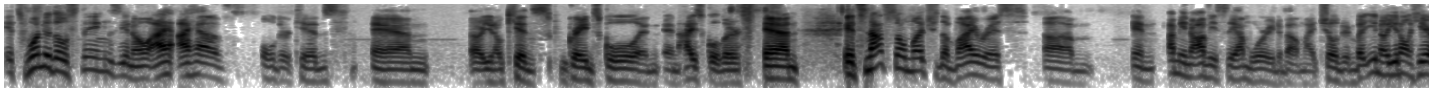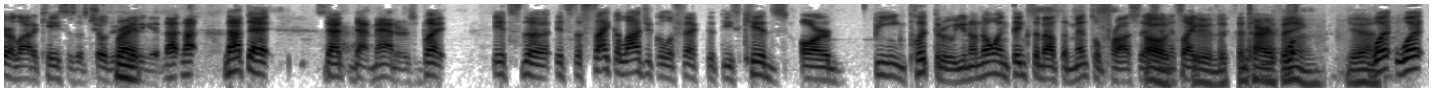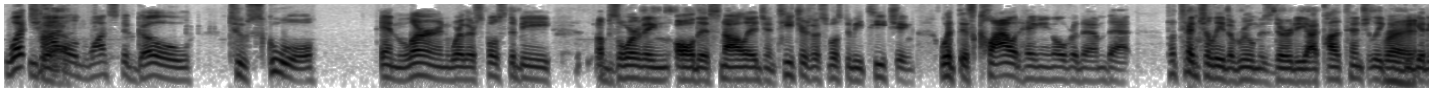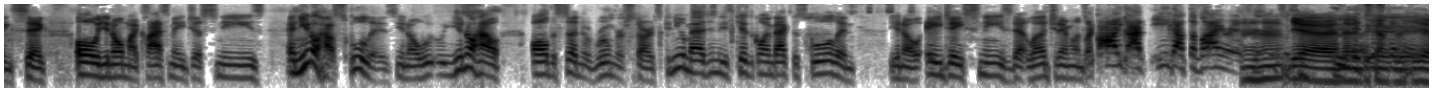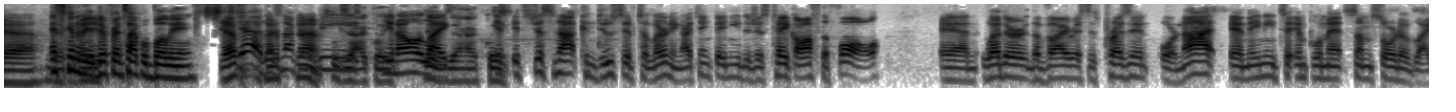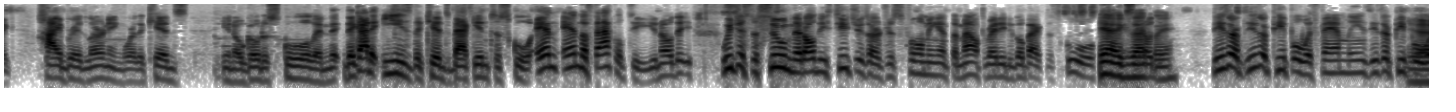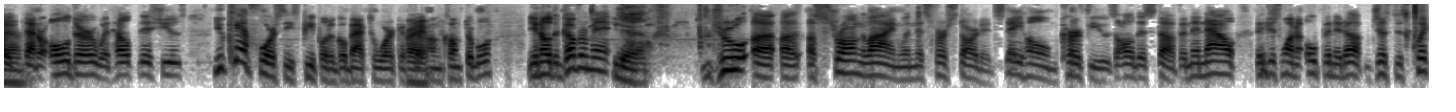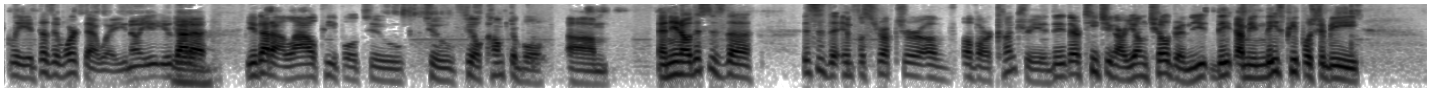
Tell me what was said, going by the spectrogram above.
it's one of those things, you know. I I have older kids and uh, you know kids grade school and and high schooler, and it's not so much the virus. Um, and I mean, obviously, I'm worried about my children, but you know, you don't hear a lot of cases of children Right. getting it. Not not not that that that matters, but it's the it's the psychological effect that these kids are being put through. You know, no one thinks about the mental process, oh and it's like dude the entire what- thing. Yeah. What what what Yeah. child wants to go to school and learn where they're supposed to be absorbing all this knowledge and teachers are supposed to be teaching with this cloud hanging over them that potentially the room is dirty i potentially could be getting sick. Oh you know my classmate just sneezed. And you know how school is you know you know how all of a sudden a rumor starts can you imagine these kids going back to school and you know aj sneezed at lunch and everyone's like oh he got he got the virus And Mhm. just- yeah and then It's it becomes gonna- yeah It's gonna be a different type of bullying. yep, yeah there's not going to be Exactly. you know like exactly. it, it's just not conducive to learning i think they need to just take off the fall and whether the virus is present or not and they need to implement some sort of like hybrid learning where the kids you know go to school and they, they got to ease the kids back into school and and the faculty you know they, we just assume that all these teachers are just foaming at the mouth ready to go back to school. Yeah, exactly. these are these are people with families. These are people Yeah. with, that are older with health issues. You can't force these people to go back to work if Right. they're uncomfortable. You know the government yeah. drew a, a, a strong line when this first started. Stay home curfews all this stuff. And then now they just want to open it up just as quickly. It doesn't work that way you know? You, you gotta you gotta allow people to to feel comfortable um and you know this is the this is the infrastructure of of our country. They, they're teaching our young children. You, i mean these people should be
